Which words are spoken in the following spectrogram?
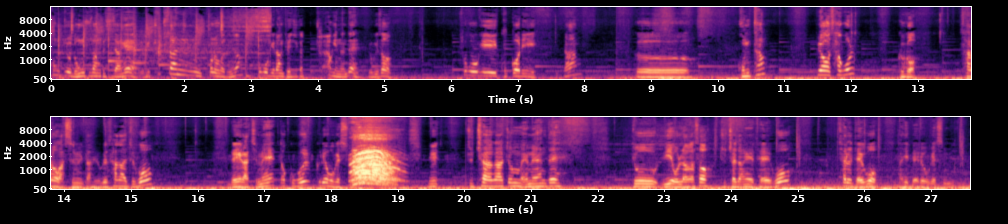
청주 농수산물 시장에 여기 축산 코너거든요. 소고기랑 돼지가 쭉 있는데 여기서 소고기 국거리랑 그 곰탕 뼈 사골 그거 사러 왔습니다. 여기 사가지고 내일 아침에 떡국을 끓여 보겠습니다. 이 주차가 좀 애매한데 저 위에 올라가서 주차장에 대고 차를 대고 다시 내려오겠습니다.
